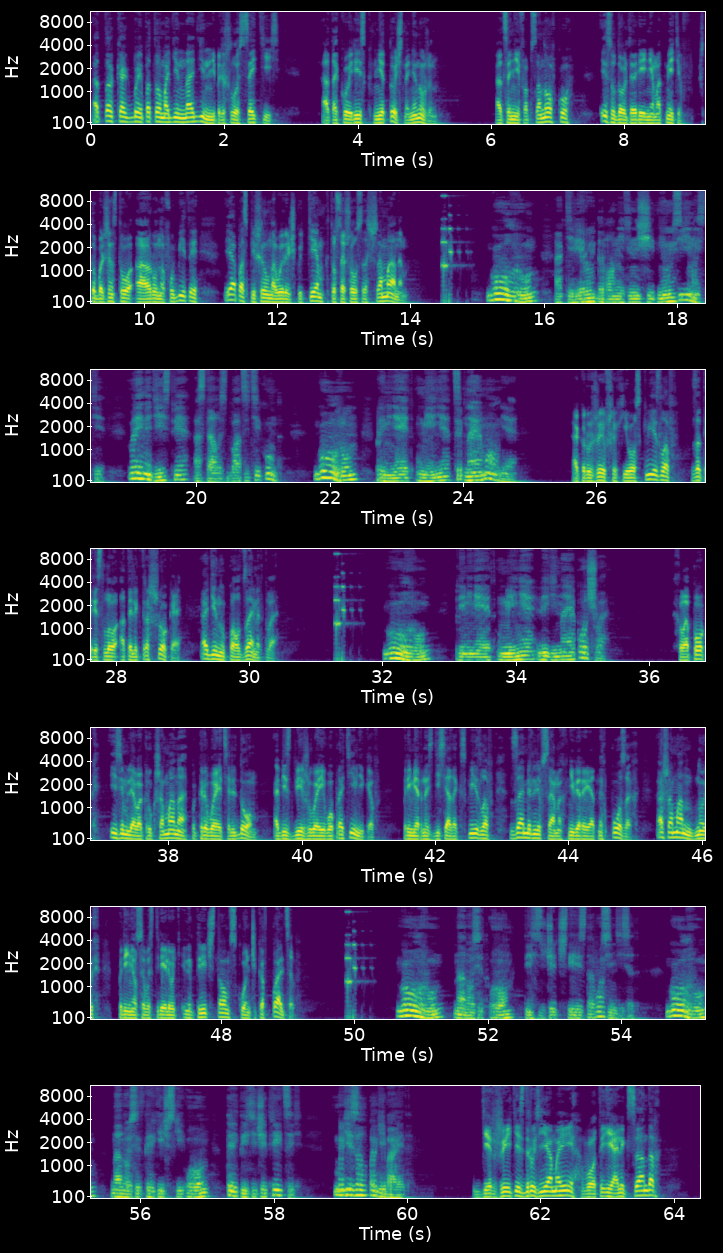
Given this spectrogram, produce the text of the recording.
А то как бы потом один на один не пришлось сойтись. А такой риск мне точно не нужен. Оценив обстановку, и с удовлетворением отметив, что большинство аарунов убиты, я поспешил на выручку тем, кто сошелся с шаманом. Гул-рун активирует дополнительный щит неуязвимости. Время действия осталось 20 секунд. Гул-рун применяет умение «Цепная молния». Окруживших его сквизлов затрясло от электрошока, один упал замертво. Гул-рун применяет умение «Ледяная почва». Хлопок, и земля вокруг шамана покрывается льдом, обездвиживая его противников. Примерно с десяток сквизлов замерли в самых невероятных позах, а шаман вновь принялся выстреливать электричеством с кончиков пальцев. Гулрун наносит урон 1480. Гулрун наносит критический урон 3030. Бдизл погибает. «Держитесь, друзья мои, вот и Александр!»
